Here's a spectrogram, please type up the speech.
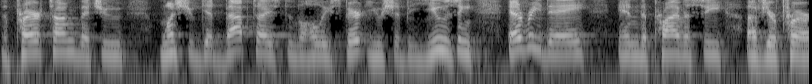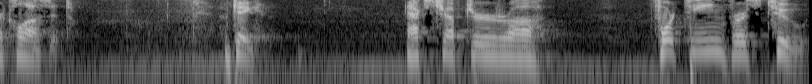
The prayer tongue that you, once you get baptized in the Holy Spirit, you should be using every day in the privacy of your prayer closet. Okay. Acts chapter uh, 14, verse 2.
